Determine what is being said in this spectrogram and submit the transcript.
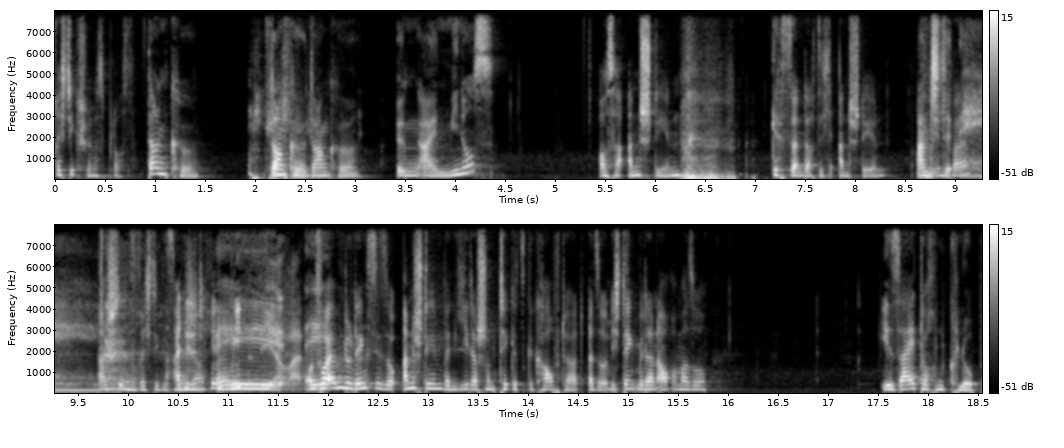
Richtig schönes Plus. Danke. Danke, danke. Irgendein Minus? Außer anstehen. Gestern dachte ich anstehen. Auf Anste- jeden Fall. Anstehen ist ein richtiges Minus. Ey, Und vor allem, du denkst dir so, anstehen, wenn jeder schon Tickets gekauft hat. Also ich denke mir dann auch immer so, ihr seid doch ein Club.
